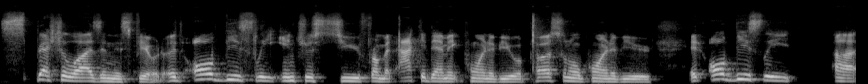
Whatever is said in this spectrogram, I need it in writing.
specialize in this field. It obviously interests you from an academic point of view, a personal point of view. It obviously uh,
